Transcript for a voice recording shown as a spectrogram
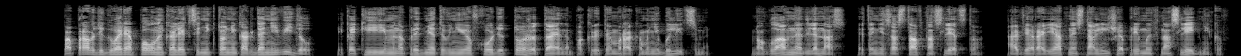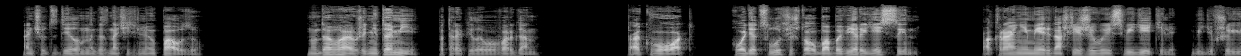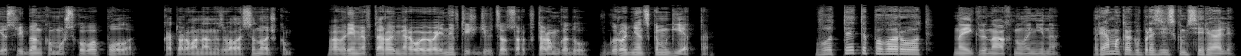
По правде говоря, полной коллекции никто никогда не видел, и какие именно предметы в нее входят, тоже тайна, покрытая мраком и небылицами. Но главное для нас – это не состав наследства, а вероятность наличия прямых наследников. Анчут сделал многозначительную паузу. «Ну давай уже, не томи», – поторопил его Варган. «Так вот, Ходят слухи, что у бабы Веры есть сын. По крайней мере, нашли живые свидетели, видевшие ее с ребенком мужского пола, которого она назвала сыночком, во время Второй мировой войны в 1942 году в Гродненском гетто. «Вот это поворот!» – наигранно ахнула Нина. «Прямо как в бразильском сериале.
